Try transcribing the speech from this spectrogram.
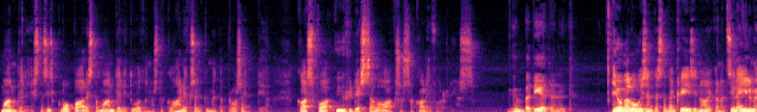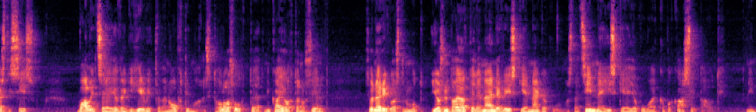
manteleista, siis globaalista mantelituotannosta 80 prosenttia kasvaa yhdessä laaksossa Kaliforniassa. Enpä tietänyt. Joo, mä luin sen tästä tämän kriisin aikana, että siellä ilmeisesti siis vallitsee jotenkin hirvittävän optimaaliset olosuhteet, mikä on johtanut siihen, että se on erikoistunut, mutta jos nyt ajattelee näiden riskien näkökulmasta, että sinne iskee joku vaikkapa kasvitauti, niin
